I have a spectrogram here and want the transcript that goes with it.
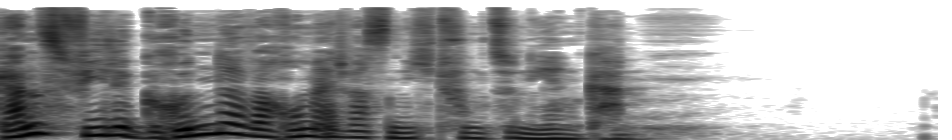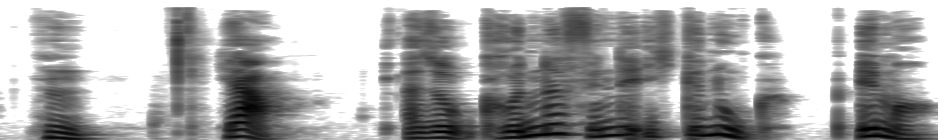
ganz viele Gründe, warum etwas nicht funktionieren kann. Hm. Ja, also Gründe finde ich genug. Immer.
